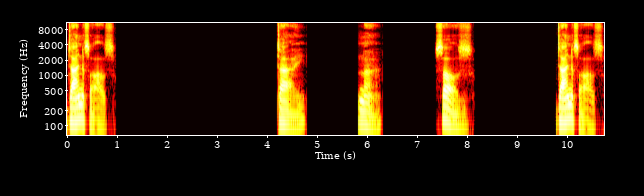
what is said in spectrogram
dinosaurs. Die no saws dinosaurs.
